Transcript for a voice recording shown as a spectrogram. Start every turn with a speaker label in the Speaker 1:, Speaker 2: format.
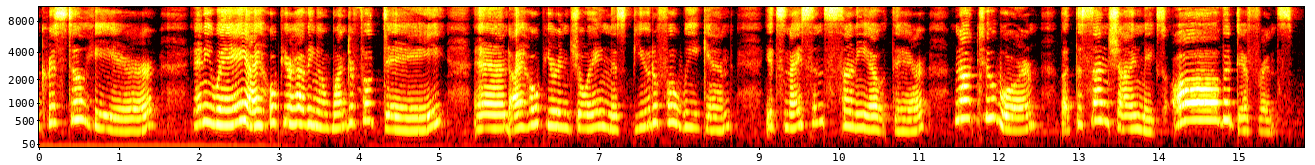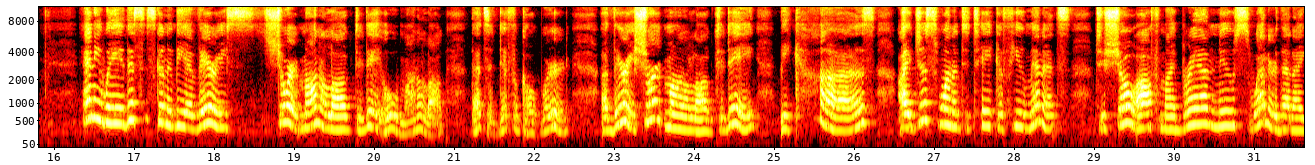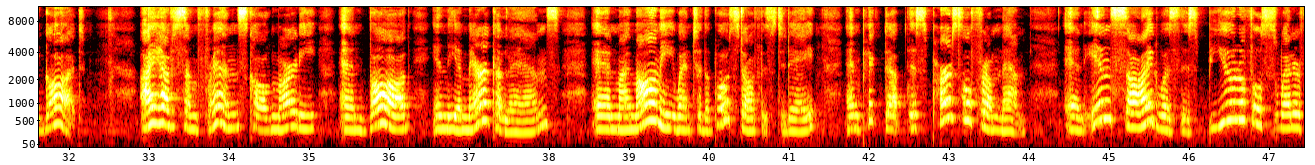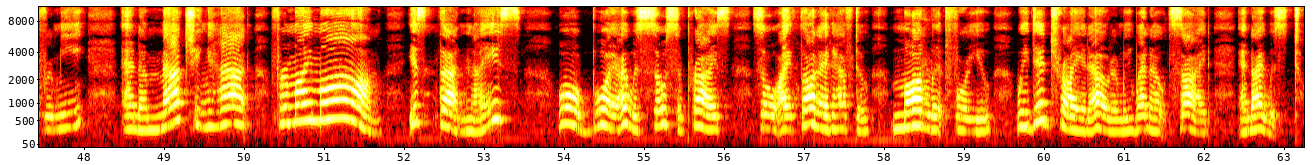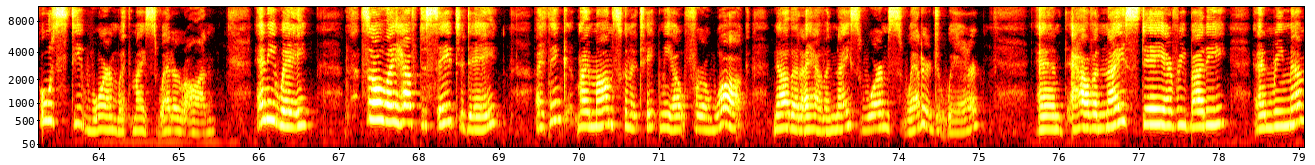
Speaker 1: Crystal here. Anyway, I hope you're having a wonderful day, and I hope you're enjoying this beautiful weekend. It's nice and sunny out there. Not too warm, but the sunshine makes all the difference. Anyway, this is going to be a very short monologue today. Oh, monologue. That's a difficult word. A very short monologue today because I just wanted to take a few minutes to show off my brand new sweater that I got. I have some friends called Marty and Bob in the America lands, and my mommy went to the post office today and picked up this parcel from them. And inside was this beautiful sweater for me and a matching hat for my mom. Isn't that nice? I was so surprised. So I thought I'd have to model it for you. We did try it out and we went outside and I was toasty warm with my sweater on. Anyway, that's all I have to say today. I think my mom's going to take me out for a walk now that I have a nice warm sweater to wear. And have a nice day, everybody. And remember.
